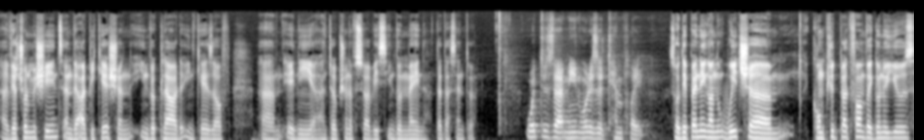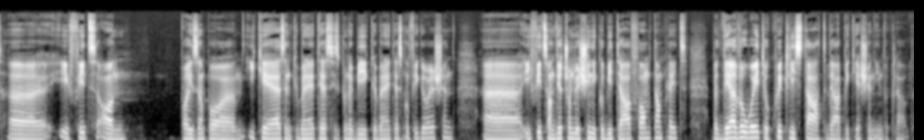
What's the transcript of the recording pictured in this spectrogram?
uh, virtual machines and the application in the cloud in case of um, any uh, interruption of service in the main data center. What does that mean? What is a template? So depending on which um, compute platform they're going to use, uh, if it's on for example, um, EKS and Kubernetes is going to be Kubernetes configuration. Uh, if it's on virtual machine, it could be Terraform templates. But they have a way to quickly start their application in the cloud.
